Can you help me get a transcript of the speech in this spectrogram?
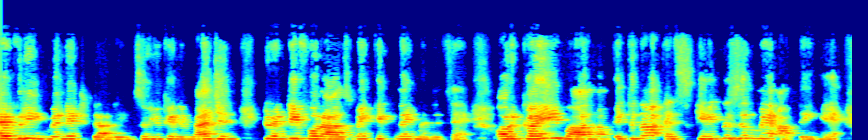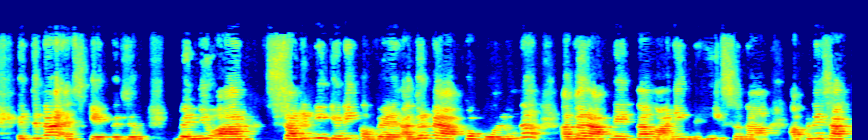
every minute darling so you can imagine 24 hours में कितने मिनट्स हैं। और कई बार हम इतना एस्केपिज्म में आते हैं इतना escapism when you are suddenly getting aware अगर मैं आपको बोलूँ ना अगर आपने इतना वार्निंग नहीं सुना अपने साथ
